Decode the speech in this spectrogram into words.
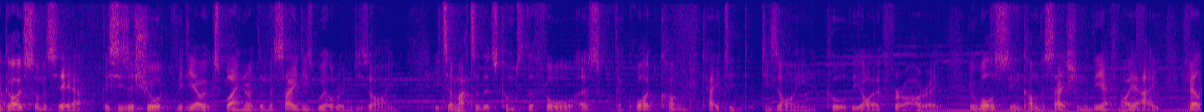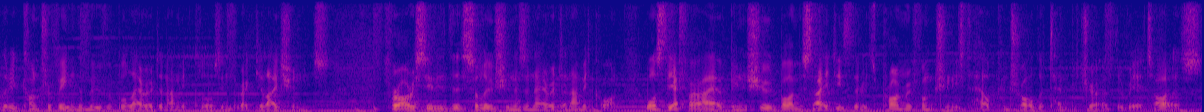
guys, Somers here. This is a short video explainer of the Mercedes wheel rim design. It's a matter that's come to the fore as the quite complicated design caught the eye of Ferrari, who whilst in conversation with the FIA felt that it contravened the movable aerodynamic clause in the regulations. Ferrari see the solution as an aerodynamic one, whilst the FIA have been assured by Mercedes that its primary function is to help control the temperature of the rear tyres.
